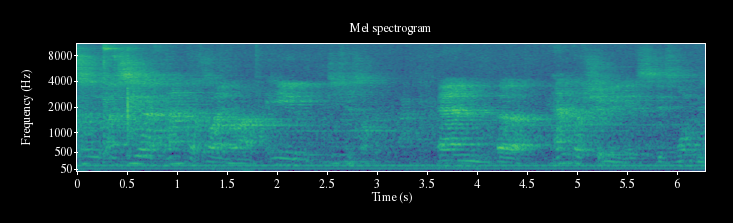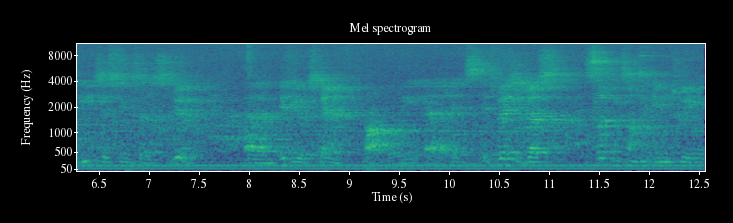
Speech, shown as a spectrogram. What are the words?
so I see a handcuff lying around, can you teach me something? And, uh, handcuff shimming is, is one of the easiest things to do. Um, if you explain it properly, uh, it's, it's basically just slipping something in between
